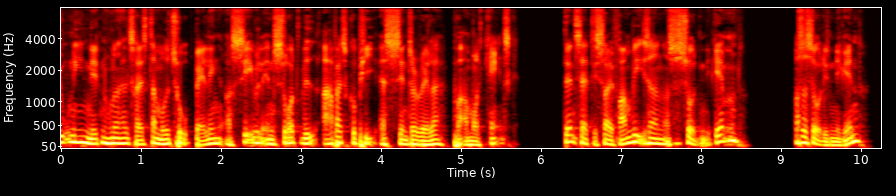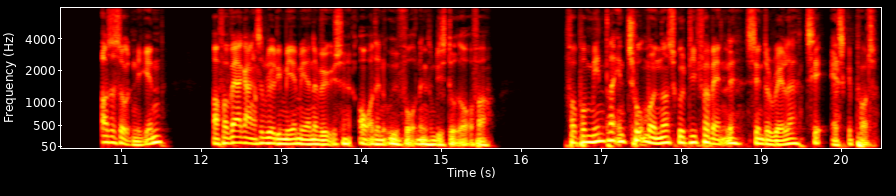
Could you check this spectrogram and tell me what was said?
juni 1950 der modtog Balling og Sevel en sort-hvid arbejdskopi af Cinderella på amerikansk. Den satte de så i fremviseren, og så så den igennem, og så så de den igen, og så så den igen, og for hver gang så blev de mere og mere nervøse over den udfordring, som de stod overfor. For på mindre end to måneder skulle de forvandle Cinderella til Askepot.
